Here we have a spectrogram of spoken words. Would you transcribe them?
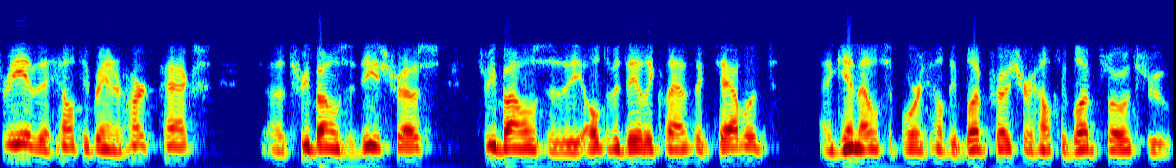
Three of the Healthy Brain and Heart packs, uh, three bottles of de-stress, three bottles of the Ultimate Daily Classic tablets. And again, that'll support healthy blood pressure, healthy blood flow through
